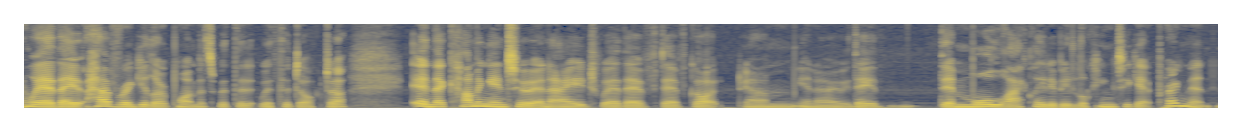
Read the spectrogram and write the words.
where they have regular appointments with the with the doctor, and they're coming into an age where they've they've got um, you know they they're more likely to be looking to get pregnant.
